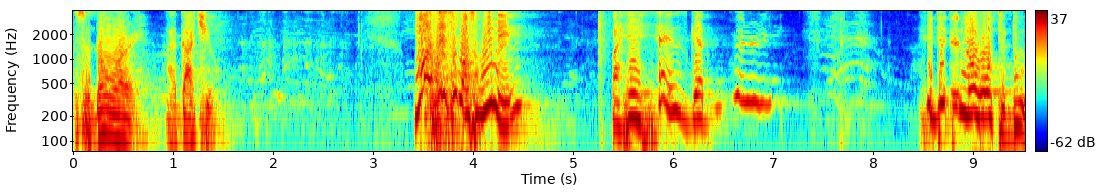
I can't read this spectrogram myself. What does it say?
So don't worry. I got you. Moses was winning, but his hands get very. He didn't know what to do.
